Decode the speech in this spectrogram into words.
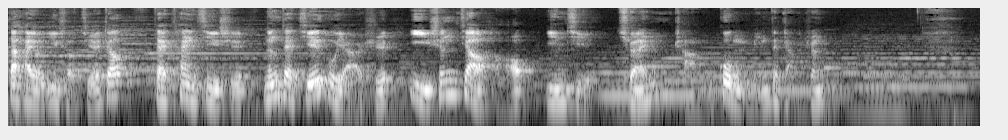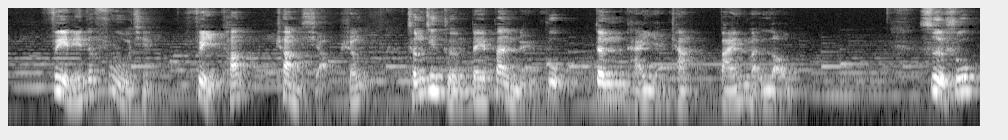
他还有一手绝招，在看戏时能在节骨眼儿时一声叫好，引起全场。共鸣的掌声。费林的父亲费康唱小生，曾经准备伴吕布登台演唱《白门楼》。四叔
